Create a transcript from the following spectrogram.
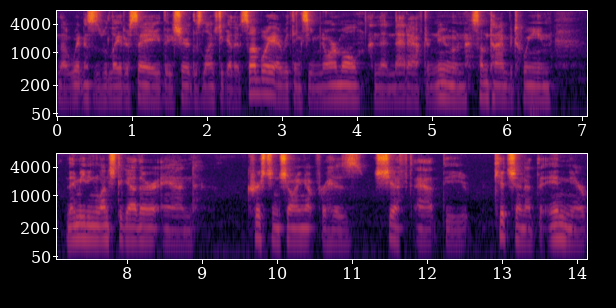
The witnesses would later say they shared this lunch together at Subway. Everything seemed normal, and then that afternoon, sometime between them eating lunch together and Christian showing up for his shift at the kitchen at the inn near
